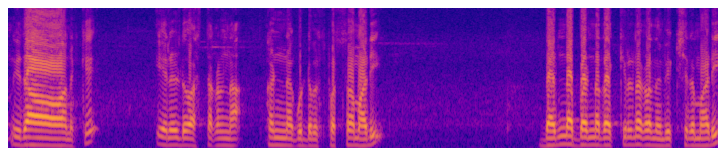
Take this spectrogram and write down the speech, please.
ನಿಧಾನಕ್ಕೆ ಎರಡು ಹಸ್ತಗಳನ್ನ ಕಣ್ಣ ಗುಡ್ಡ ಸ್ಪರ್ಶ ಮಾಡಿ, ಬಣ್ಣ ಬಣ್ಣದ ಕಿರಣಗಳನ್ನು ವೀಕ್ಷಣೆ ಮಾಡಿ,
